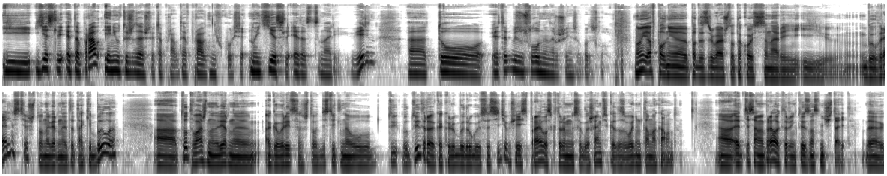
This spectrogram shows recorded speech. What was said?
И если это правда, я не утверждаю, что это правда, я правда не в курсе, но если этот сценарий верен, то это безусловное нарушение свободы слова. Ну, я вполне подозреваю, что такой сценарий и был в реальности, что, наверное, это так и было. А тут важно, наверное, оговориться, что действительно у, у Твиттера, как и любой другой соцсети, вообще есть правила, с которыми мы соглашаемся, когда заводим там аккаунт. А, это те самые правила, которые никто из нас не читает. Да?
